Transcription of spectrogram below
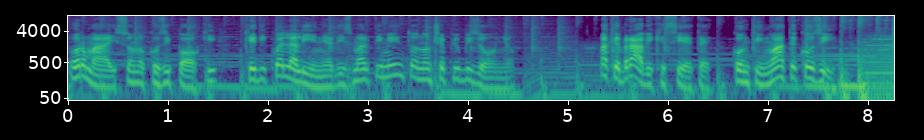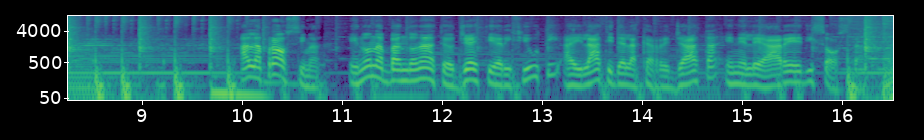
Ormai sono così pochi che di quella linea di smaltimento non c'è più bisogno. Ma che bravi che siete! Continuate così! Alla prossima! E non abbandonate oggetti e rifiuti ai lati della carreggiata e nelle aree di sosta.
